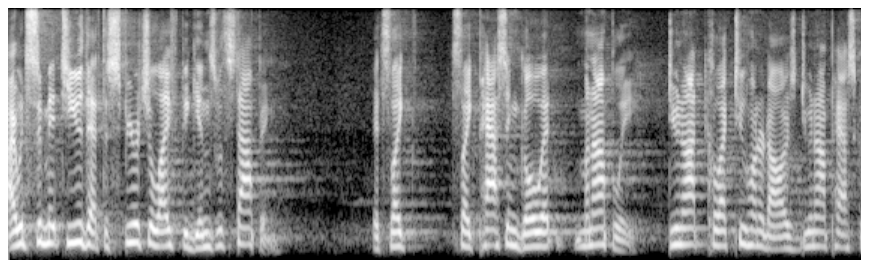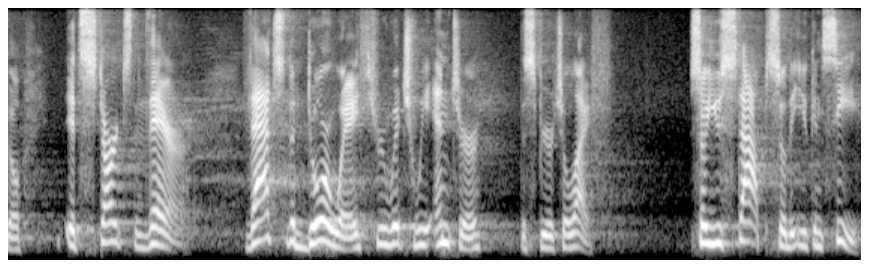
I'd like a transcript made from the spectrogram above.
I would submit to you that the spiritual life begins with stopping. It's like, it's like passing go at Monopoly. Do not collect $200, do not pass go. It starts there. That's the doorway through which we enter the spiritual life. So you stop so that you can see.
